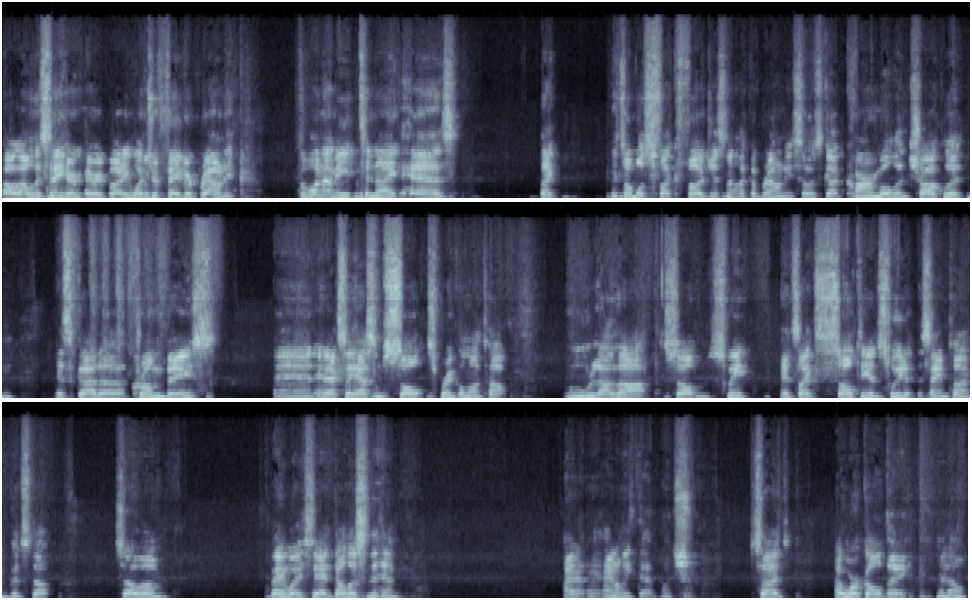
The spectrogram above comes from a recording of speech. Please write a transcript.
oh, well, let's say here, everybody, what's your favorite brownie? The one I'm eating tonight has like it's almost like fudge. It's not like a brownie, so it's got caramel and chocolate, and it's got a crumb base, and it actually has some salt sprinkled on top. Ooh la la, salt and sweet. It's like salty and sweet at the same time. Good stuff. So, um, anyways, yeah, don't listen to him. I I don't eat that much. Besides, I work all day. You know,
